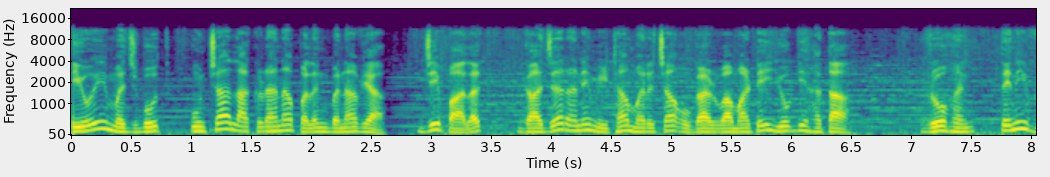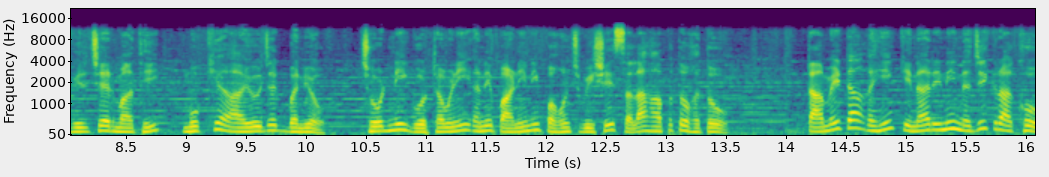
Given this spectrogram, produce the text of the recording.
તેઓએ મજબૂત, ઊંચા લાકડાના પલંગ બનાવ્યા, જે પાલક, ગાજર અને મીઠા મરચાં ઉગાડવા માટે યોગ્ય હતા. રોહન તેની વ્હીલચેરમાંથી મુખ્ય આયોજક બન્યો, છોડની ગોઠવણી અને પાણીની પહોંચ વિશે સલાહ આપતો હતો. ટામેટા અહીં કિનારીની નજીક રાખો,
